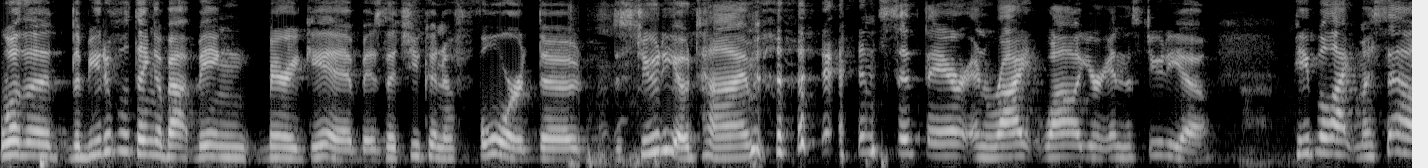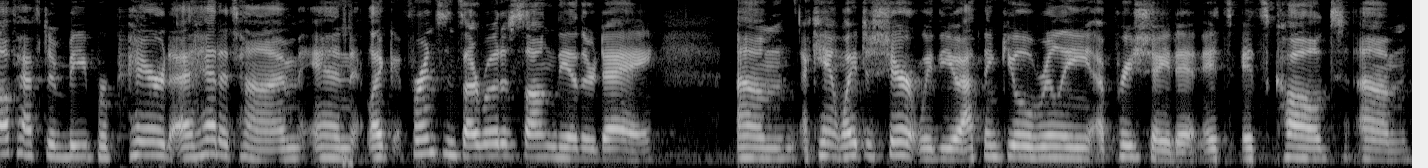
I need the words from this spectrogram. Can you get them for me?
Well, the the beautiful thing about being Barry Gibb is that you can afford the the studio time and sit there and write while you're in the studio. People like myself have to be prepared ahead of time. And like for instance, I wrote a song the other day. Um, I can't wait to share it with you. I think you'll really appreciate it. It's it's called. Um,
